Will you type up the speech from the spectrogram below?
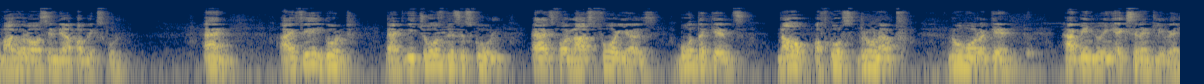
Madhavrao Scindia Public School. And I feel good that we chose this school as for last four years. Both the kids, now of course grown up, no more a kid, have been doing excellently well.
